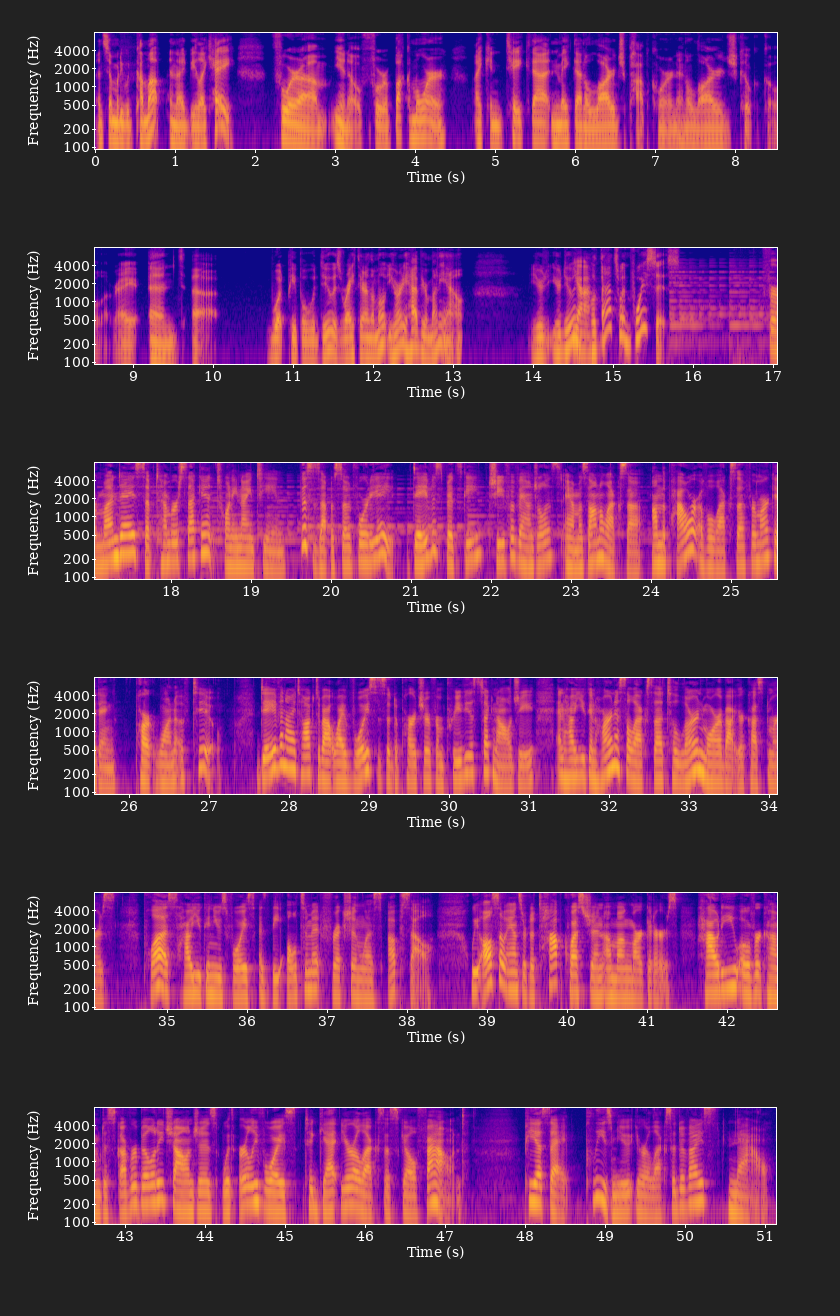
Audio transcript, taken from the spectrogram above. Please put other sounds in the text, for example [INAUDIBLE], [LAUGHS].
and somebody would come up and I'd be like, "Hey, for um, you know, for a buck more, I can take that and make that a large popcorn and a large Coca Cola, right?" And uh, what people would do is right there in the moment, you already have your money out. You're you're doing yeah. well. That's what voice is. For Monday, September 2nd, 2019, this is episode 48. Dave Isbitski, Chief Evangelist, Amazon Alexa, on the power of Alexa for marketing, part one of two. Dave and I talked about why voice is a departure from previous technology and how you can harness Alexa to learn more about your customers, plus, how you can use voice as the ultimate frictionless upsell. We also answered a top question among marketers How do you overcome discoverability challenges with early voice to get your Alexa skill found? PSA Please mute your Alexa device now.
